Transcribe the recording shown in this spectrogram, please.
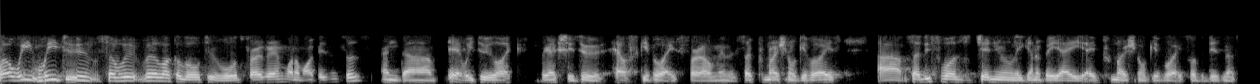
Well, we, we do, so we're, we're like a loyalty rewards program, one of my businesses. And um, yeah, we do like, we actually do house giveaways for our members, so promotional giveaways. Um, so this was genuinely going to be a, a promotional giveaway for the business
